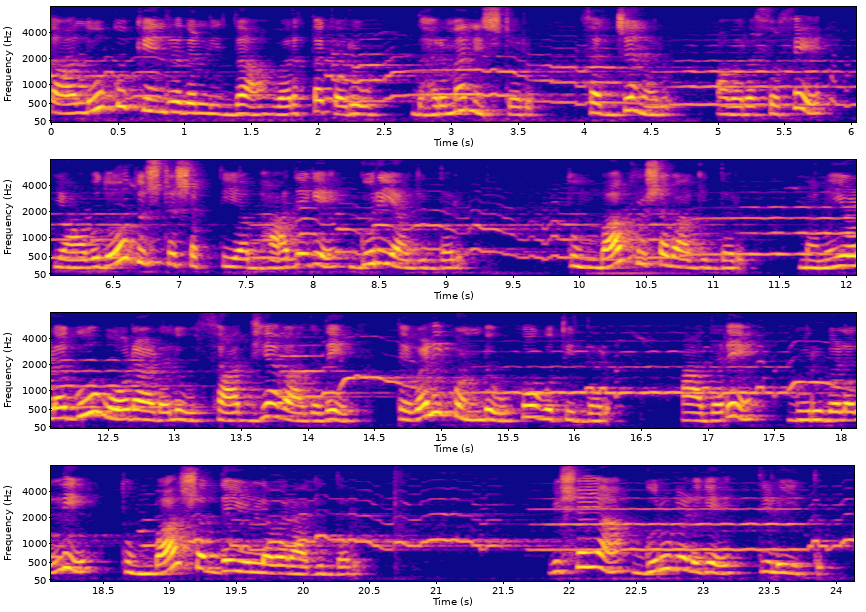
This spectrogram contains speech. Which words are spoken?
ತಾಲೂಕು ಕೇಂದ್ರದಲ್ಲಿದ್ದ ವರ್ತಕರು, ಧರ್ಮನಿಷ್ಠರು, ಸಜ್ಜನರು ಅವರ ಸೊಸೆ ಯಾವುದೋ ದುಷ್ಟಶಕ್ತಿಯ ಬಾಧೆಗೆ ಗುರಿಯಾಗಿದ್ದರು. ತುಂಬಾ ಕೃಶವಾಗಿದ್ದರು. ಮನೆಯೊಳಗೂ ಓಡಾಡಲು ಸಾಧ್ಯವಾಗದೆ ತೆವಳಿಕೊಂಡು ಹೋಗುತ್ತಿದ್ದರು. ಆದರೆ ಗುರುಗಳಲ್ಲಿ ತುಂಬ ಶ್ರದ್ಧೆಯುಳ್ಳವರಾಗಿದ್ದರು. ವಿಷಯ ಗುರುಗಳಿಗೆ ತಿಳಿಯಿತು.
